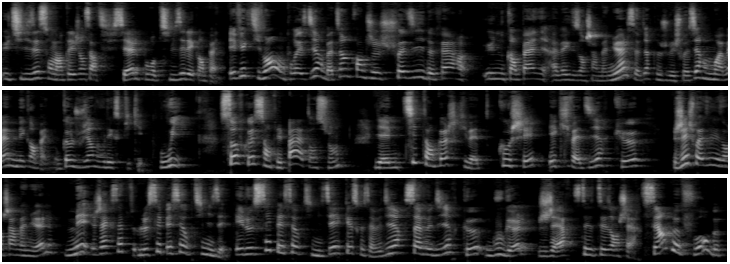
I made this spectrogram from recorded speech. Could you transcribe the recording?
utiliser son intelligence artificielle pour optimiser les campagnes. Effectivement, on pourrait se dire, bah tiens, quand je choisis de faire une campagne avec des enchères manuelles, ça veut dire que je vais choisir moi-même mes campagnes. Donc comme je viens de vous l'expliquer. Oui, Sauf que si on fait pas attention, il y a une petite encoche qui va être cochée et qui va dire que j'ai choisi les enchères manuelles, mais j'accepte le CPC optimisé. Et le CPC optimisé, qu'est-ce que ça veut dire? Ça veut dire que Google gère tes, enchères. C'est un peu fourbe,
